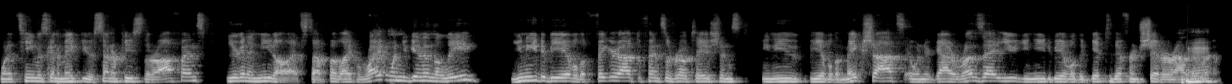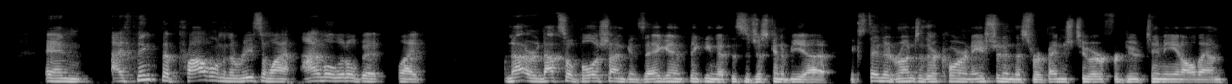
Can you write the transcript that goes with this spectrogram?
when a team is going to make you a centerpiece of their offense, you're going to need all that stuff. But like right when you get in the league, you need to be able to figure out defensive rotations. You need to be able to make shots. And when your guy runs at you, you need to be able to get to different shit around mm-hmm. the rim. And I think the problem and the reason why I'm a little bit like not or not so bullish on Gonzaga and thinking that this is just going to be a extended run to their coronation and this revenge tour for Drew Timme and all them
